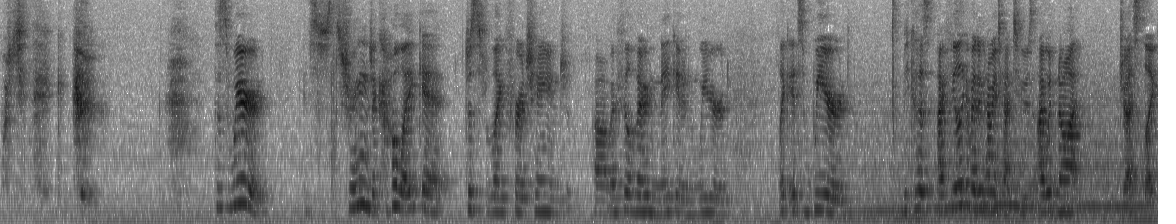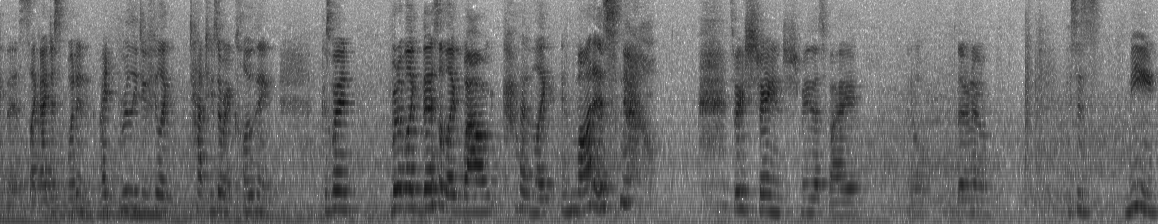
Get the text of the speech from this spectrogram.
What do you think? this is weird. It's strange, I kinda like it. Just like for a change. Um, I feel very naked and weird. Like it's weird because I feel like if I didn't have any tattoos, I would not dress like this. Like I just wouldn't. I really do feel like tattoos are my clothing. Because when, when I'm like this, I'm like, wow, kind of like immodest now. it's very strange. Maybe that's why, I don't, I don't know. This is me.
